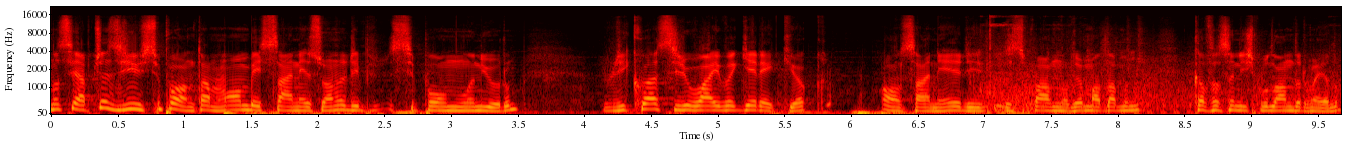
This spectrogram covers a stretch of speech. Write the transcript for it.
Nasıl yapacağız? Respawn tamam 15 saniye sonra respawnlanıyorum. Request revive'a gerek yok. 10 saniye re- respawn oluyorum. Adamın kafasını hiç bulandırmayalım.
